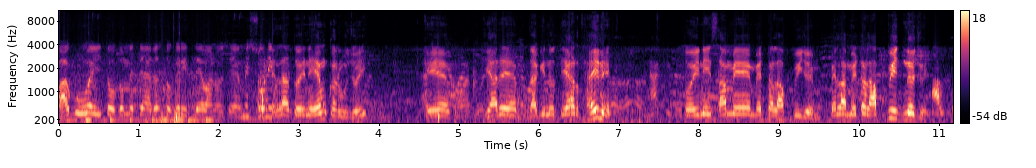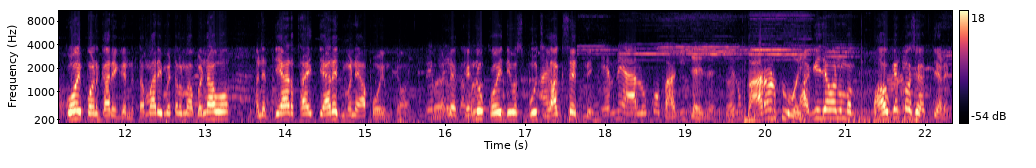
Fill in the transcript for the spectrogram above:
ભાગવું હોય તો ગમે ત્યાં રસ્તો કરી જ લેવાનો છે એમ. પહેલાં તો એને એમ કરવું જોઈએ કે જ્યારે દાગીનો તૈયાર થાય ને તો એની સામે મેટલ આપવી જોઈએ. પહેલા મેટલ આપવી જ ન જોઈએ. કોઈ પણ કારીગરને. તમારી મેટલમાં બનાવો અને તૈયાર થાય ત્યારે જ મને આપો એમ કહેવાનું. એટલે એનું કોઈ દિવસ બૂજ લાગશે જ નહીં. એમને આ લોકો ભાગી જાય છે. તો એનું કારણ શું હોય? ભાગી જવાનું ભાવ કેટલો છે અત્યારે?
